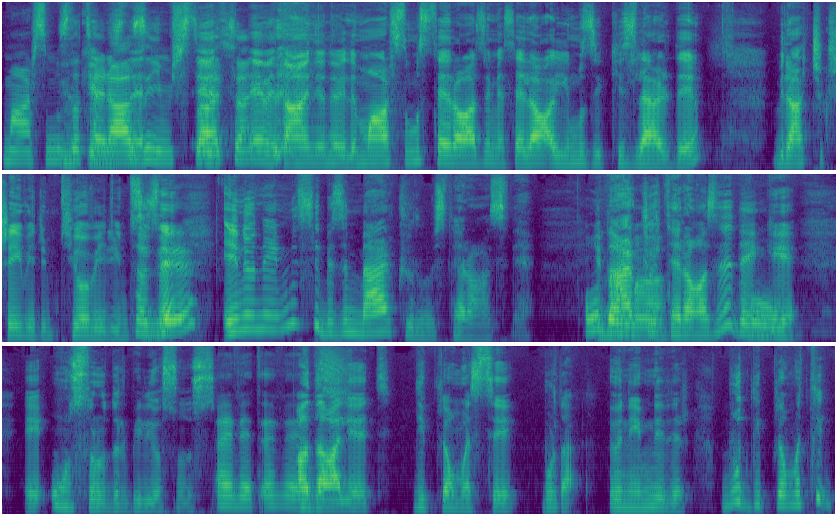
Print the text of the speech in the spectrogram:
Mars'ımız da teraziymiş zaten. Evet, evet aynen öyle. Mars'ımız terazi mesela ayımız ikizlerde. Birazcık şey vereyim, tiyo vereyim size. Tabii. En önemlisi bizim Merkür'ümüz terazide. O E, da Merkür mı? terazide denge e, unsurudur biliyorsunuz. Evet, evet. Adalet, diplomasi burada önemlidir. Bu diplomatik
